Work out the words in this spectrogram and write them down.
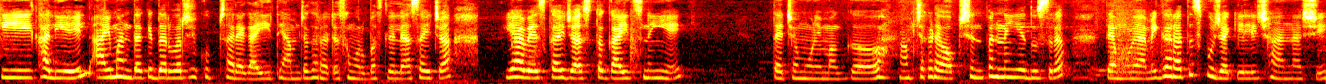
की खाली येईल. आई म्हणता की दरवर्षी खूप साऱ्या गायी इथे आमच्या घराच्या समोर बसलेल्या असायच्या. ह्यावेळेस काही जास्त गाईच नाही आहे त्याच्यामुळे मग आमच्याकडे ऑप्शन पण नाही आहे दुसरं. त्यामुळे आम्ही घरातच पूजा केली छान अशी.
